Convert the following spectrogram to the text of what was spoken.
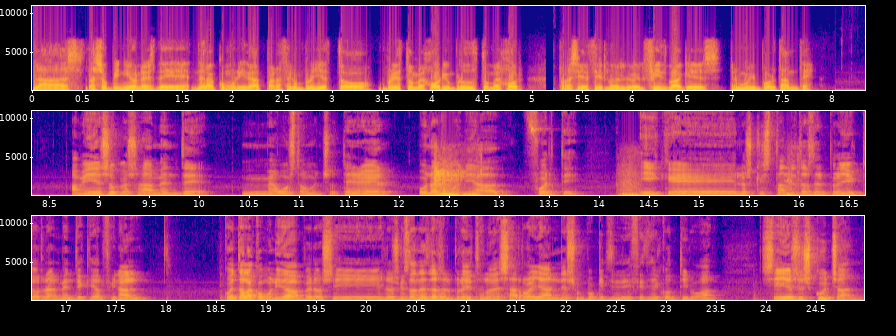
las, las opiniones de, de la comunidad para hacer un proyecto, un proyecto mejor y un producto mejor, por así decirlo. El, el feedback es, es muy importante. A mí eso personalmente me gusta mucho. Tener una comunidad fuerte y que los que están detrás del proyecto realmente, que al final cuenta la comunidad, pero si los que están detrás del proyecto no desarrollan, es un poquitín difícil continuar. Si ellos escuchan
